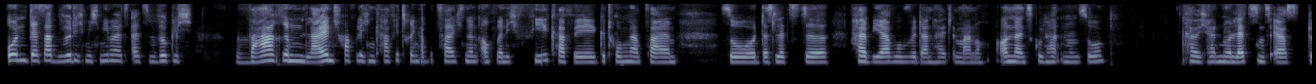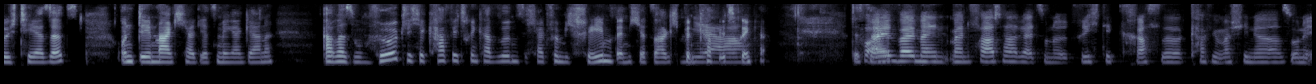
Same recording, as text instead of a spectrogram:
Und deshalb würde ich mich niemals als wirklich wahren, leidenschaftlichen Kaffeetrinker bezeichnen, auch wenn ich viel Kaffee getrunken habe, vor allem so das letzte halbe Jahr, wo wir dann halt immer noch Online-School hatten und so habe ich halt nur letztens erst durch Tee ersetzt und den mag ich halt jetzt mega gerne. Aber so wirkliche Kaffeetrinker würden sich halt für mich schämen, wenn ich jetzt sage, ich bin Ja. Kaffeetrinker. Vor Deshalb allem, weil mein, mein Vater hat halt so eine richtig krasse Kaffeemaschine, so eine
